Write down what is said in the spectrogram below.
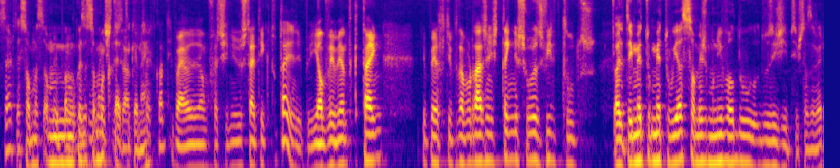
Certo, é só uma, uma, uma coisa só muito estética, exato, né? Claro, tipo, é, é um fascínio estético que tu tens. tipo, e obviamente que tem. Tipo, esse tipo de abordagens tem as suas virtudes. Olha, tenho, meto, meto esse ao mesmo nível do, dos egípcios, estás a ver?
